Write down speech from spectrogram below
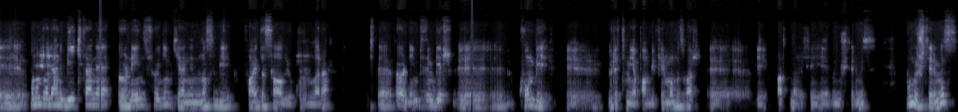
E, bunun böyle hani bir iki tane örneğini söyleyeyim ki hani nasıl bir fayda sağlıyor kurumlara. İşte örneğin bizim bir e, kombi e, üretimi yapan bir firmamız var. E, bir partner şey e, bir müşterimiz. Bu müşterimiz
